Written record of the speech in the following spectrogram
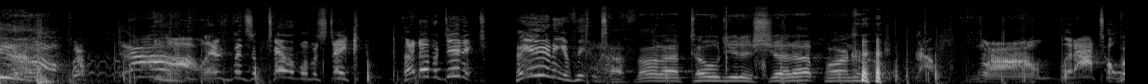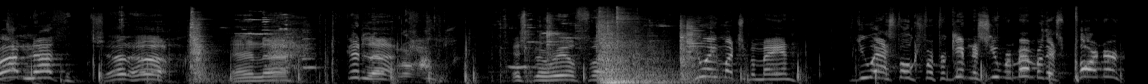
Oh, oh, there's been some terrible mistake. I never did it. Any of it. I thought I told you to shut up, partner. Oh, but I told but you. nothing. Shut up. And, uh, good luck. It's been real fun. You ain't much of a man. You ask folks for forgiveness, you remember this, partner.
